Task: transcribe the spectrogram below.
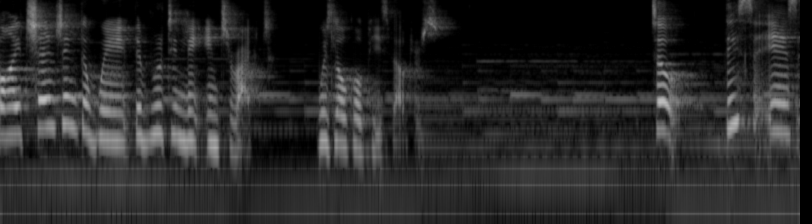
by changing the way they routinely interact with local peace builders. So, this is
